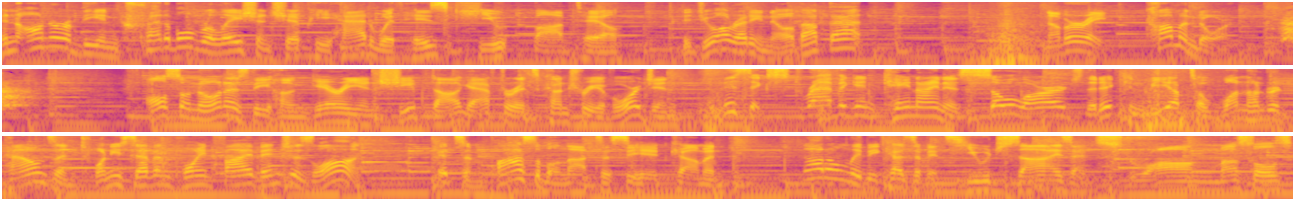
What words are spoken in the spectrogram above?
In honor of the incredible relationship he had with his cute bobtail. Did you already know about that? Number 8. Komondor also known as the Hungarian sheepdog after its country of origin, this extravagant canine is so large that it can be up to 100 pounds and 27.5 inches long. It's impossible not to see it coming. Not only because of its huge size and strong muscles,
